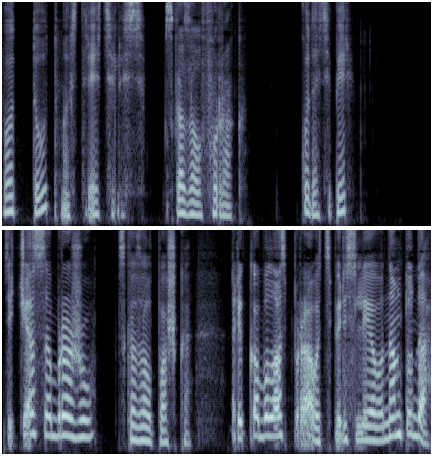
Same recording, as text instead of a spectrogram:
«Вот тут мы встретились», — сказал Фурак. «Куда теперь?» «Сейчас соображу», — сказал Пашка. «Река была справа, теперь слева. Нам туда».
